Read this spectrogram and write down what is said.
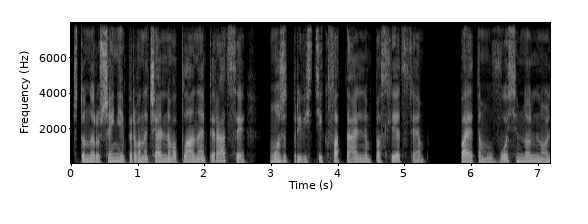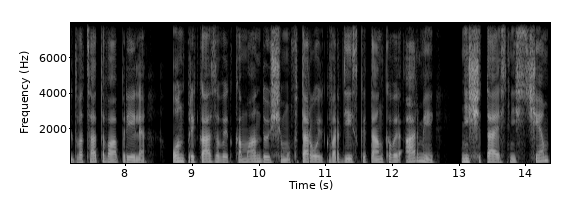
что нарушение первоначального плана операции может привести к фатальным последствиям. Поэтому в 8.00 20 апреля он приказывает командующему 2-й гвардейской танковой армии, не считаясь ни с чем,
